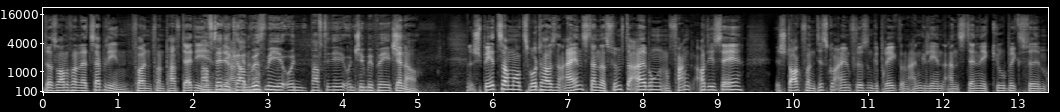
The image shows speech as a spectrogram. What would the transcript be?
Das war von Led Zeppelin, von, von Puff Daddy. Puff Daddy Ja, Come genau. With Me und Puff Daddy und Jimmy Page. Genau. Spätsommer 2001, dann das fünfte Album, Funk Odyssey, ist stark von Disco-Einflüssen geprägt und angelehnt an Stanley Kubricks Film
